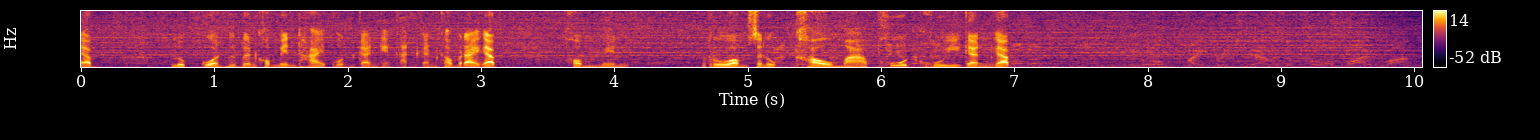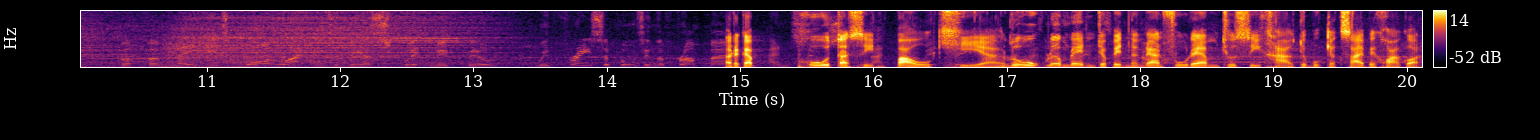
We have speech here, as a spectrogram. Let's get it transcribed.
ครับรบกวนเพื่อนๆคอมเมนต์ทายผลการแข่งขันกันเข้ามาได้ครับคอมเมนต์ร่วมสนุกเข้ามาพูดคุยกันครับ เอาละครับ and two ผู้ตัดสิน sitting back เป่า in the เขี่ย midfield. ลูกเริ่มเล่นจะเป็นทางด้านฟูลแลมชุดสีขาวจะบุกจากซ้ายไปขวาก่อน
